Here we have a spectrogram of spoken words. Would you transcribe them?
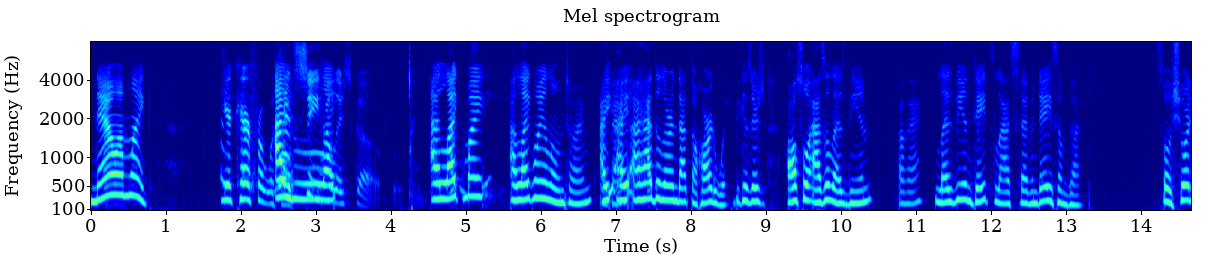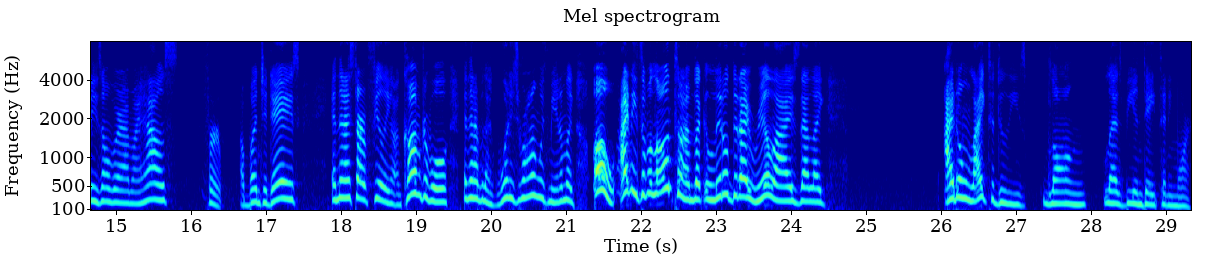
Now I'm like, You're careful with I. Let's see how like- this go. I like my I like my alone time. Okay. I, I I had to learn that the hard way because there's also as a lesbian, Okay. lesbian dates last seven days sometimes. So Shorty's over at my house for a bunch of days. And then I start feeling uncomfortable. And then I'd be like, what is wrong with me? And I'm like, oh, I need some alone time. Like, little did I realize that, like, I don't like to do these long lesbian dates anymore.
